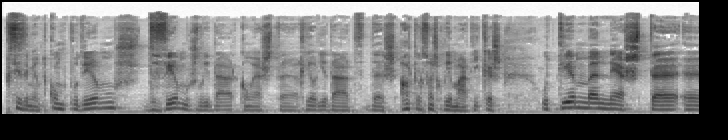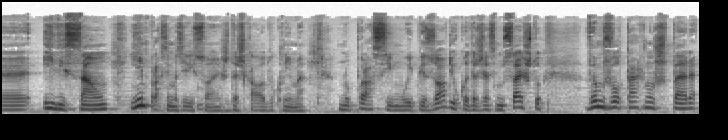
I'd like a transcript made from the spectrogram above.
Precisamente como podemos, devemos lidar com esta realidade das alterações climáticas, o tema nesta uh, edição e em próximas edições da Escala do Clima. No próximo episódio, o 46, vamos voltar-nos para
